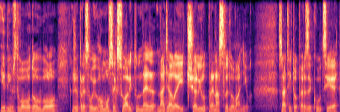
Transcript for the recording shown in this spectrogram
Jedným z dôvodov bolo, že pre svoju homosexualitu naďalej čelil prenasledovaniu. Za tieto perzekúcie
